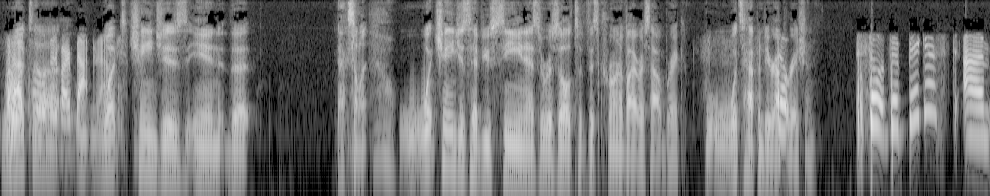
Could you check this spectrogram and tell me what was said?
what, a little uh, bit of our background. What changes in the Excellent. What changes have you seen as a result of this coronavirus outbreak? What's happened to your So- operation? Um,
